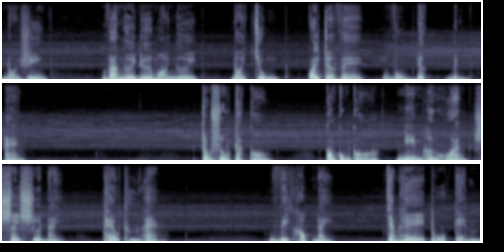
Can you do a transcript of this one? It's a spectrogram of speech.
nói riêng, và người đưa mọi người nói chung quay trở về vùng đất bình an trong số các con. Con cũng có niềm hân hoan say sưa này theo thứ hạng. Việc học này chẳng hề thua kém.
